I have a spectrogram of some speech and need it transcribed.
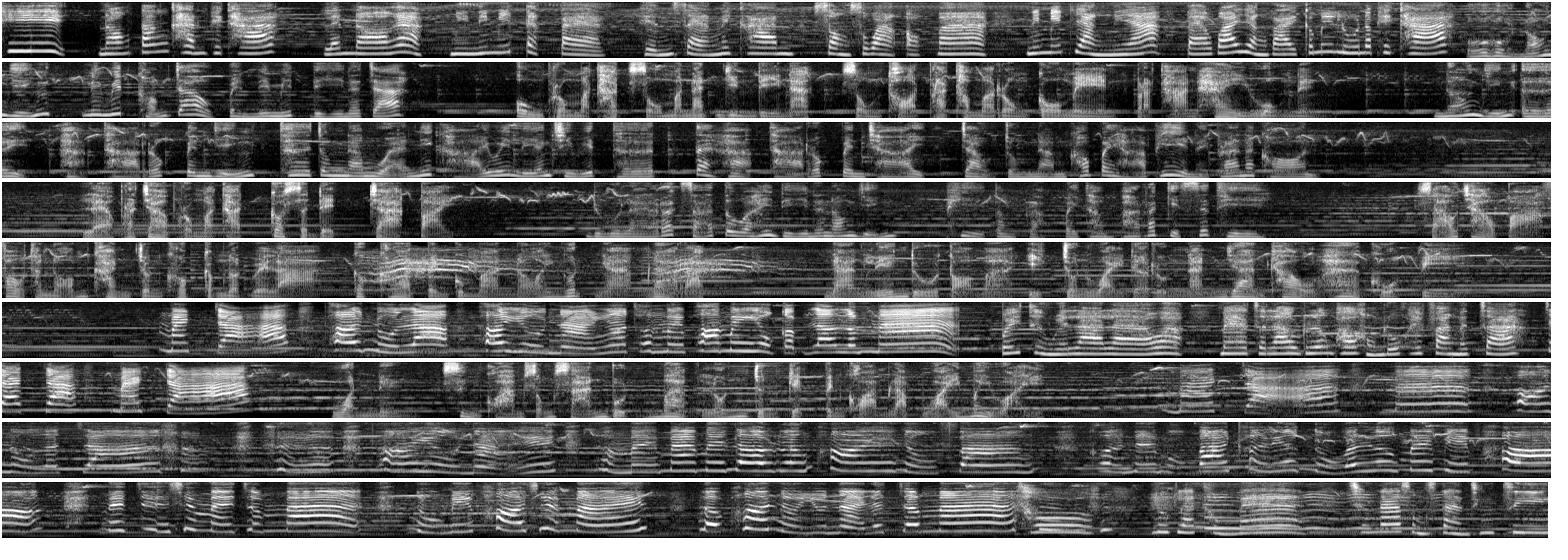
พี่น้องตั้งครรภ์เพคะ และน้องอะ มีนิมิตแปลกๆ เห็นแสงในครันส่องสว่างออกมา นิมิตอย่างเนี้ย แปลว่าอย่างไรก็ไม่รู้นะเพคะ โอ้น้องหญิง นิมิตของเจ้าเป็นนิมิตดีนะจ๊ะองค์พรหมทัตโสมนัสยินดีนักส่งถอดพระธรรมรงค์โกเมน ประทานให้วงหนึ่ง น้องหญิงเอ๋ยหากทารกเป็นหญิง เธอจงนำแหวนนี้ขายไว้เลี้ยงชีวิตเถิด แต่หากทารกเป็นชาย เจ้าจงนำเขาไปหาพี่ในพระนคร แล้วพระเจ้าพรหมทัตก็เสด็จจากไป ดูแลรักษาตัวให้ดีนะน้องหญิง พี่ต้องกลับไปทำภารกิจเสียทีสาวชาวป่าเฝ้าถนอมคันจนครบกำหนดเวลาก็คลอดเป็นกุมารน้อยงดงามน่ารัก นางเลี้ยงดูต่อมาอีกจนวัยเดรุณนั้นย่างเข้าห้าขวบปี แม่จ๋าพ่อหนูล่ะพ่ออยู่ไหนอะทำไมพ่อไม่อยู่กับเราละแม่ไว้ถึงเวลาแล้วอะ แม่จะเล่าเรื่องพ่อของลูกให้ฟังนะจ๊ะจ้าจ้าแม่จ๋าวันหนึ่งซึ่งความสงสารบุตรมากล้นจนเก็บเป็นความลับไว้ไม่ไหว ใช่ไหมจ๊ะแม่ หนูมีพ่อใช่ไหม แล้วพ่อหนูอยู่ไหนละจ๊ะแม่โธ่ลูกรักของแม่ช่างน่าสงสารจริง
